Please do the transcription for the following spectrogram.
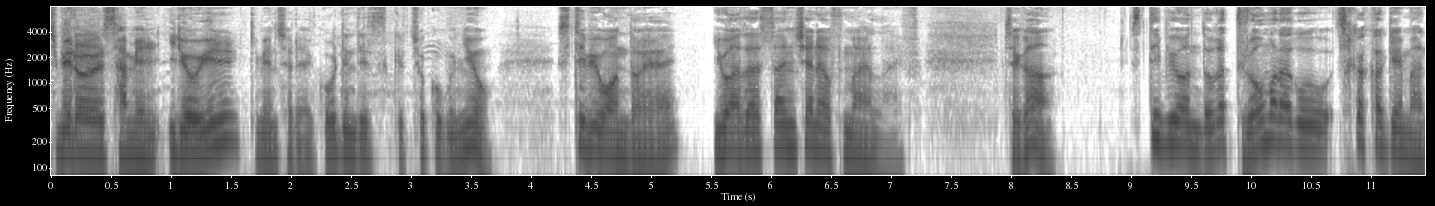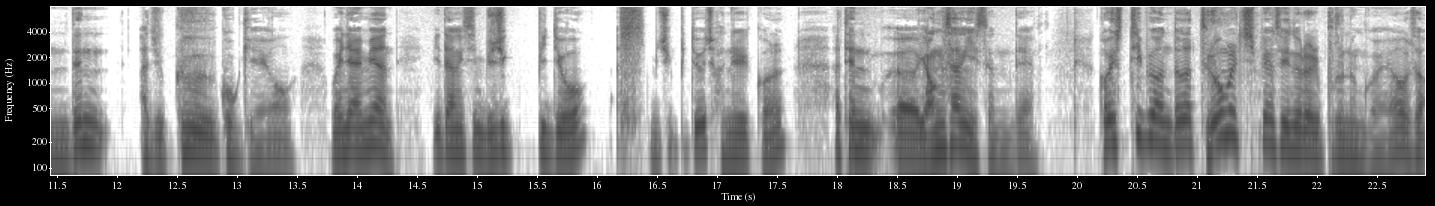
11월 3일 일요일 김현철의 골든 디스크 첫 곡은요. 스티비 원더의 You Are the Sunshine of My Life. 제가 스티비 원더가 드러머라고 착각하게 만든 아주 그 곡이에요. 왜냐하면 이 당시 뮤직비디오 뮤직비디오 전일 걸 하여튼 어, 영상이 있었는데 거기 스티비 원더가 드럼을 치면서 이 노래를 부르는 거예요. 그래서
